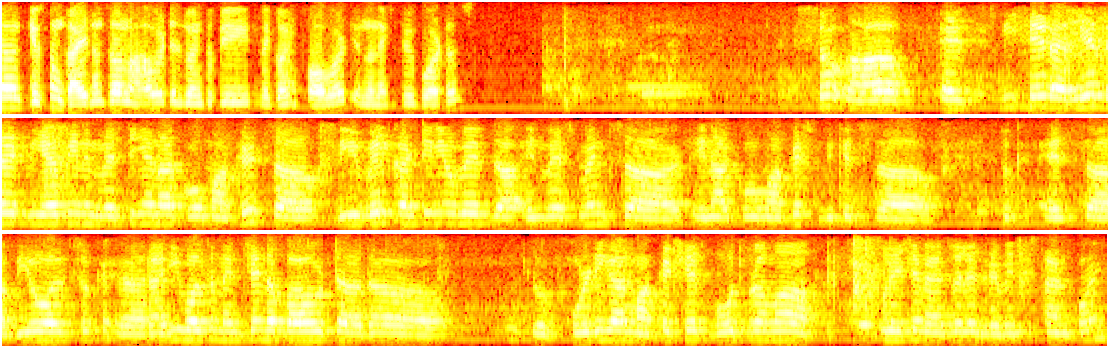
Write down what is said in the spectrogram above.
uh, give some guidance on how it is going to be like, going forward in the next few quarters? So, uh, as we said earlier that we have been investing in our core markets, uh, we will continue with uh, investments uh, in our core markets because uh, to, as uh, Bio also, Rajiv also mentioned about the holding our market shares both from a population as well as revenue standpoint.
